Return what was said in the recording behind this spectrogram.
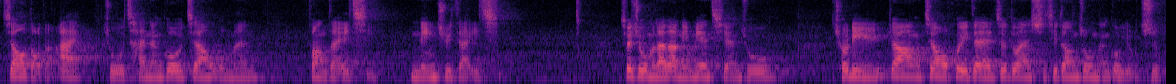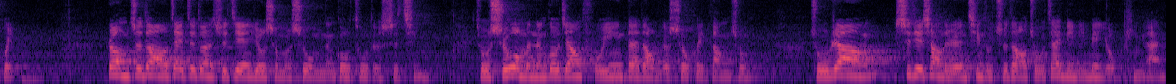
教导的爱，主才能够将我们。放在一起，凝聚在一起。所以主，我们来到你面前，主，求你让教会在这段时期当中能够有智慧，让我们知道在这段时间有什么是我们能够做的事情。主，使我们能够将福音带到我们的社会当中。主，让世界上的人清楚知道，主在你里面有平安，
